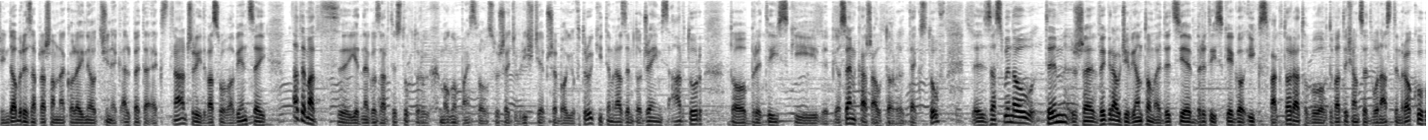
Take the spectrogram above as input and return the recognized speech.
Dzień dobry, zapraszam na kolejny odcinek LPT Extra, czyli dwa słowa więcej na temat jednego z artystów, których mogą Państwo usłyszeć w liście przebojów trójki. Tym razem to James Arthur, to brytyjski piosenkarz, autor tekstów. Zasłynął tym, że wygrał dziewiątą edycję brytyjskiego X Factora, to było w 2012 roku.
